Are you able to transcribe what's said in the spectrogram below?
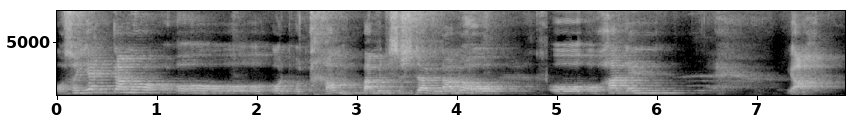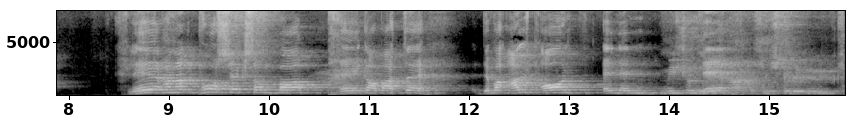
Og så gikk han og, og, og, og trampa med disse støvlene og, hadde en Ja, klær han hadde på seg som bar preg av at eh, det var alt annet enn en misjonær som skulle ut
